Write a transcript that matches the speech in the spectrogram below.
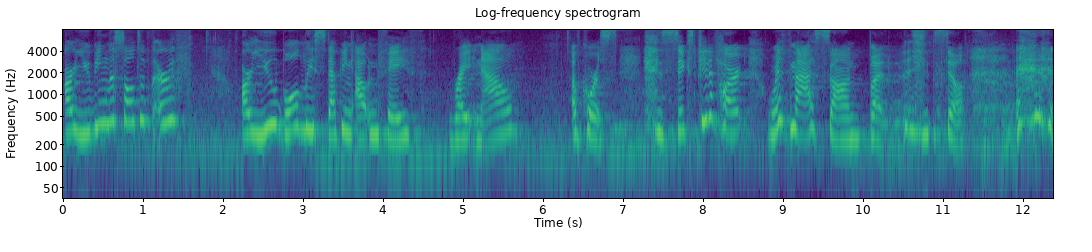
are you being the salt of the earth? Are you boldly stepping out in faith right now? Of course, six feet apart with masks on, but still.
